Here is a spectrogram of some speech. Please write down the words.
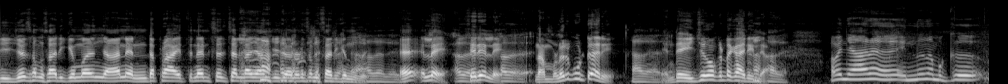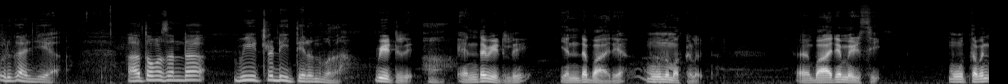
ജിജോ സംസാരിക്കുമ്പോൾ ഞാൻ എന്റെ പ്രായത്തിനനുസരിച്ചല്ല ഞാൻ ജിജോനോട് സംസാരിക്കുന്നത്. അല്ലേ? ശരിയല്ലേ? നമ്മളൊരു അതെ എന്റെ ഏജ് നോക്കേണ്ട കാര്യമില്ല. അപ്പോൾ ഞാൻ ഇന്ന് നമുക്ക് ഒരു കാര്യം ചെയ്യാം. ആ തോമസിന്റെ വീട്ടിലെ ഡീറ്റെയിൽ ഒന്ന് പറ. വീട്ടിൽ എന്റെ വീട്ടിൽ എന്റെ ഭാര്യ മൂന്ന് മക്കൾ ഭാര്യ മേഴ്സി മൂത്തവൻ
